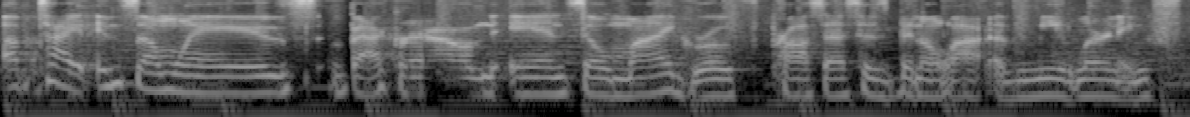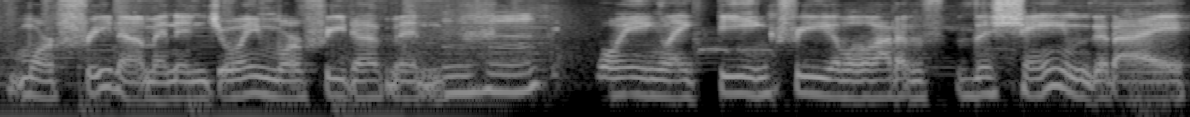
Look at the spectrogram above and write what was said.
uptight in some ways background. And so my growth process has been a lot of me learning f- more freedom and enjoying more freedom and mm-hmm. enjoying like being free of a lot of the shame that I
